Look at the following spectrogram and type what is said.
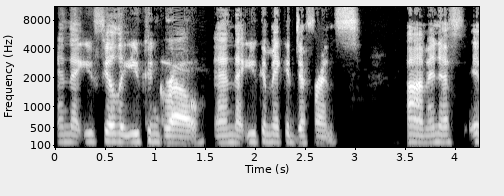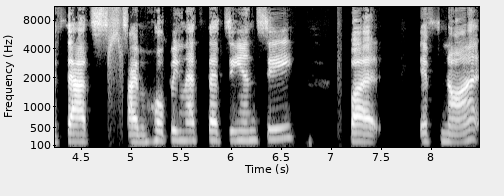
and that you feel that you can grow and that you can make a difference. Um, and if if that's, I'm hoping that that's ENC, but if not,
